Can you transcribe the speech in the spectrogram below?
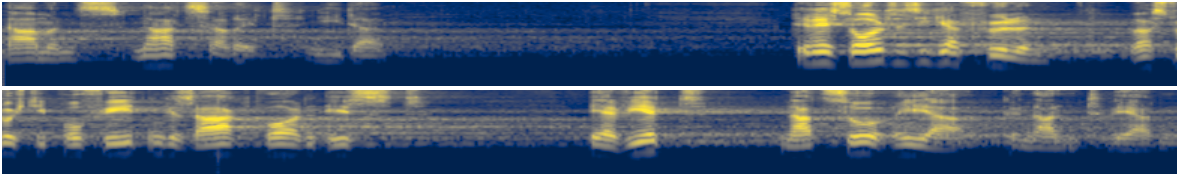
namens Nazareth nieder. Denn es sollte sich erfüllen, was durch die Propheten gesagt worden ist, er wird Nazorea genannt werden.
